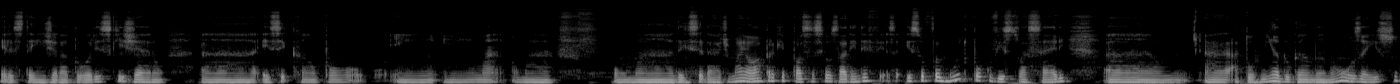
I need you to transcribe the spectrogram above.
Eles têm geradores que geram uh, esse campo em, em uma, uma, uma densidade maior para que possa ser usado em defesa. Isso foi muito pouco visto na série. Uh, a, a, turminha do Gundam não usa isso.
